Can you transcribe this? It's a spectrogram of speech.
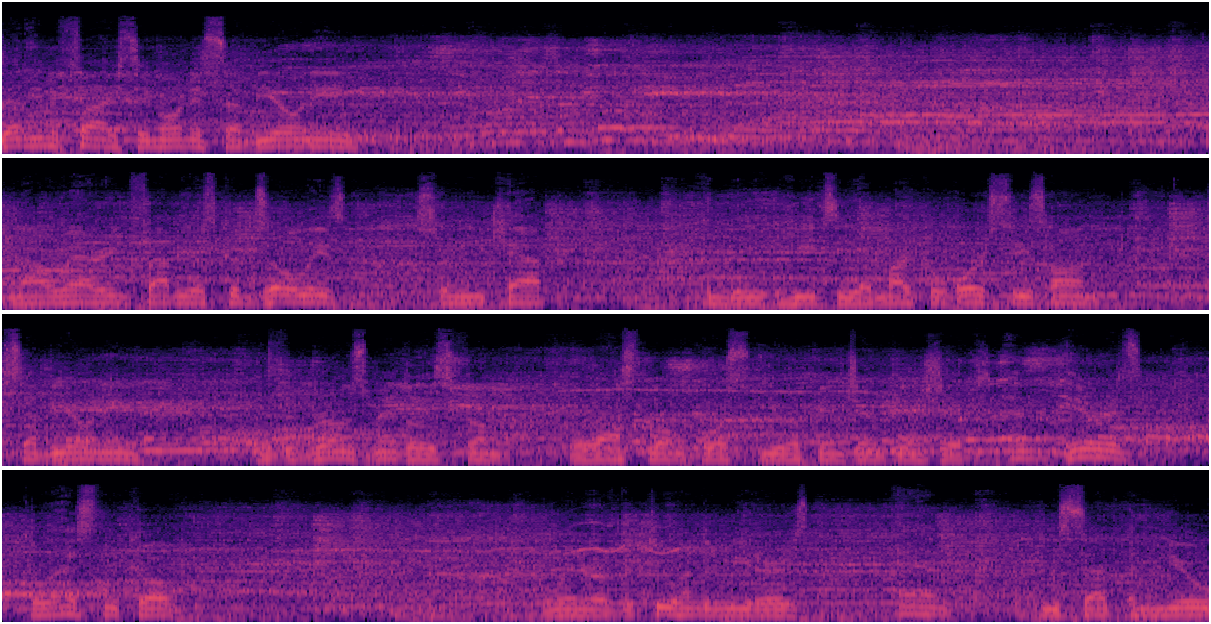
Then in five, Simone Sabbioni. Now wearing Fabio Scozzoli's swimming cap in the heats. He had Marco Orsi's on. Sabbioni is the bronze medalist from the last long course European Championships. And here is Kolesnikov, winner of the 200 meters, and he set a new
